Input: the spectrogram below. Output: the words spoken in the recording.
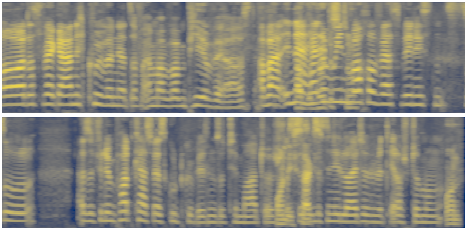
Oh, das wäre gar nicht cool, wenn du jetzt auf einmal Vampir wärst. Aber in der Halloween-Woche wäre es wenigstens so Also für den Podcast wäre es gut gewesen, so thematisch. Und dass ich so ein sag's- bisschen die Leute mit ihrer Stimmung Und,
